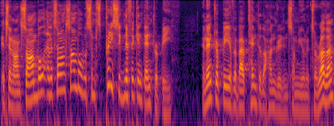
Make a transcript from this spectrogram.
It's an ensemble, and it's an ensemble with some pretty significant entropy an entropy of about 10 to the 100 in some units or other.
